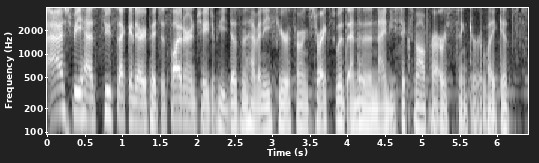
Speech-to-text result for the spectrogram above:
Ashby has two secondary pitches, slider and changeup. He doesn't have any fear throwing strikes with, and then a 96 mile per hour sinker. Like it's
